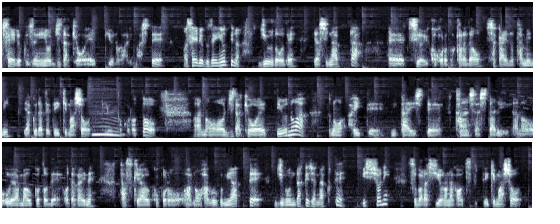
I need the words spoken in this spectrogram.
勢力全容、自他共栄っていうのがありまして、まあ、勢力全容っていうのは柔道で養ったえー、強い心と体を社会のために役立てていきましょうっていうところと、うん、あの自他共栄っていうのはその相手に対して感謝したりあの敬うことでお互いね助け合う心をあの育み合って自分だけじゃなくて一緒に素晴らしい世の中を作っていきましょう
